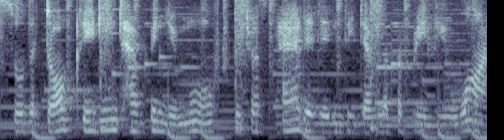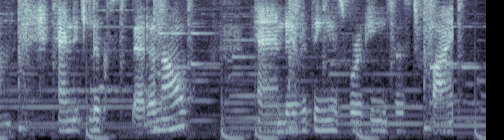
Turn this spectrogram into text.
So the dock gradient have been removed which was added in the developer preview 1 and it looks better now. And everything is working just fine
